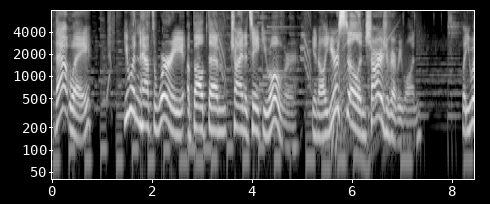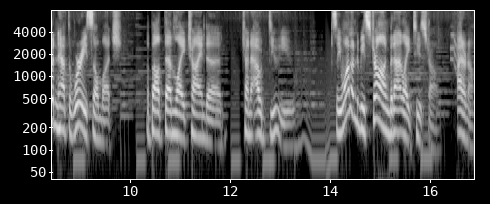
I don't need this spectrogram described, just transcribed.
That way, you wouldn't have to worry about them trying to take you over. You know, you're still in charge of everyone, but you wouldn't have to worry so much about them like trying to trying to outdo you. So you want them to be strong, but not like too strong. I don't know.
